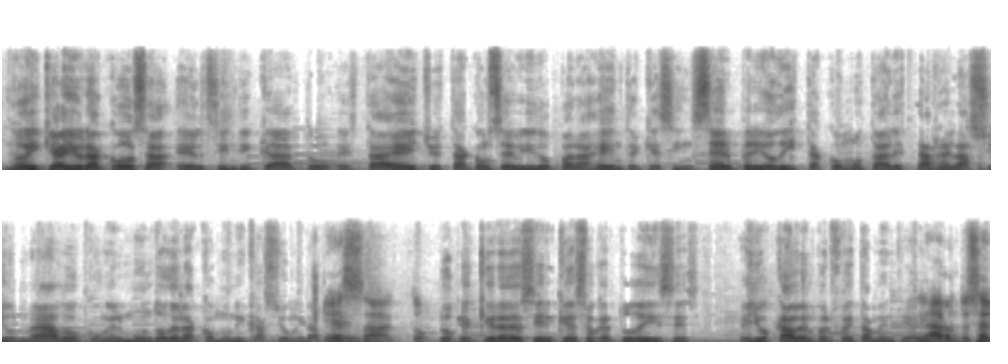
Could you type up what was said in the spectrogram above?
No, y que hay una cosa, el sindicato está hecho, está concebido para gente que sin ser periodista como tal, está relacionado con el mundo de la comunicación y la prensa. Exacto. Lo que quiere decir que eso que tú dices, ellos caben perfectamente ahí. Claro, entonces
